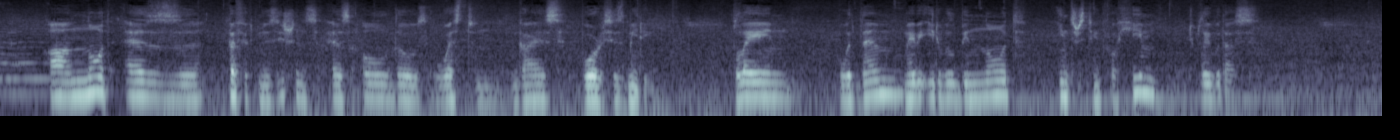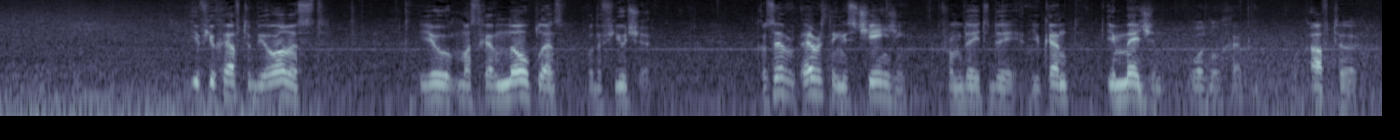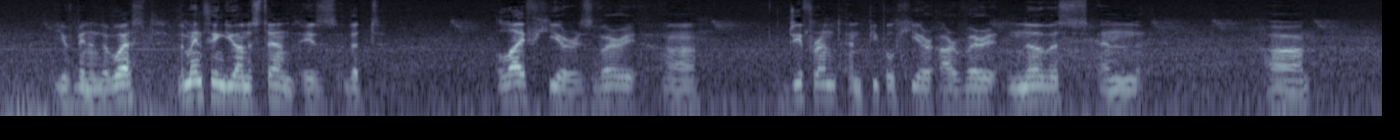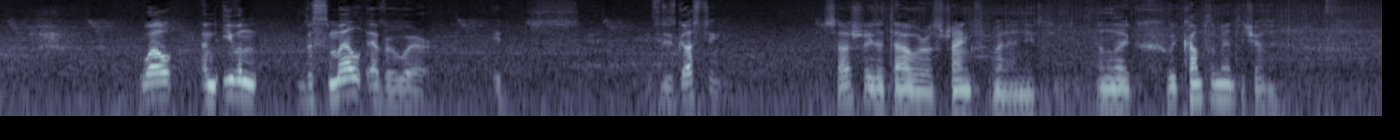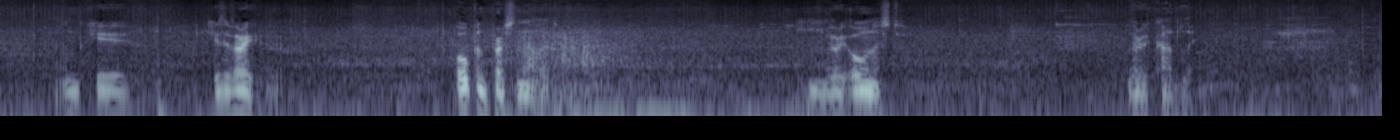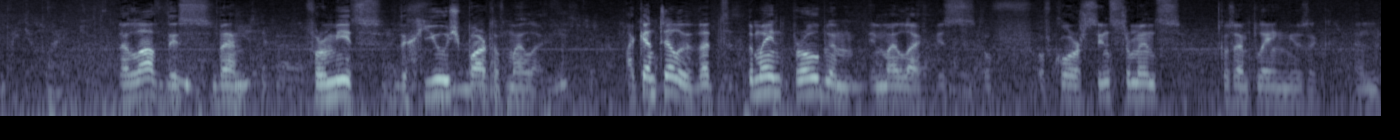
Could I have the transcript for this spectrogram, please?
are not as uh, perfect musicians as all those Western guys Boris is meeting. Playing with them, maybe it will be not interesting for him to play with us. If you have to be honest, you must have no plans for the future. Because ev- everything is changing from day to day. You can't imagine what will happen after you've been in the West. The main thing you understand is that life here is very uh, different, and people here are very nervous and uh, well, and even the smell everywhere. It's it's disgusting. Sasha is a tower of strength when I need it. And like, we complement each other. And he, he's a very uh, open personality. Mm, Very honest. Very cuddly. I love this band. For me, it's the huge part of my life. I can tell you that the main problem in my life is, of, of course, instruments, because I'm playing music, and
